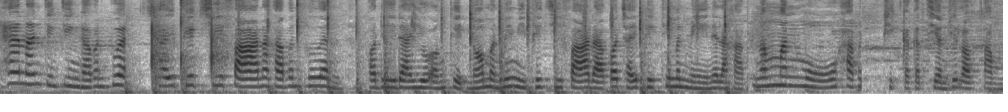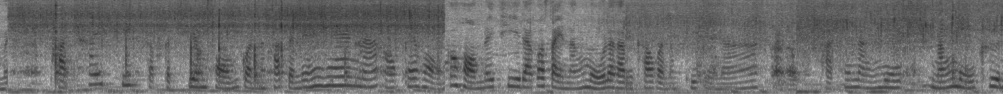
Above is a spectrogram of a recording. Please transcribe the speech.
แค่นั้นจริง ๆ ค่ะเพื่อนๆ ใช้พริกชี้ฟ้านะคะเพื่อนๆ พอดีดาอยู่อังกฤษเนาะมันไม่มีพริกชี้ฟ้าดาก็ใช้พริกที่มันมีนี่แหละค่ะ น้ำมันหมูค่ะพริกกับกระเทียมที่เราตำไว้ผัดให้พริกกับกระเทียมหอมก่อนนะคะ แต่ไม่ให้แห้งนะ เอาแค่หอมก็หอมได้ที่ดาก็ใส่หนังหมูแหละค่ะไปเข้ากับน้ำพริกเลยนะ ผัดให้หนังหมูหนังหมูคืน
